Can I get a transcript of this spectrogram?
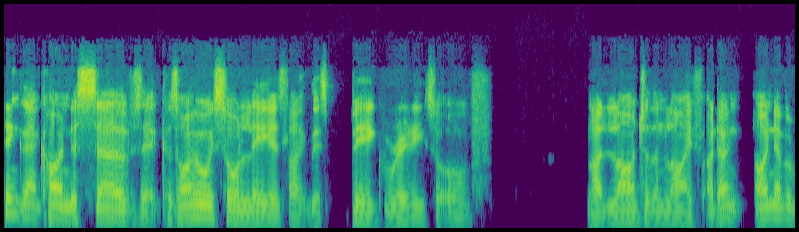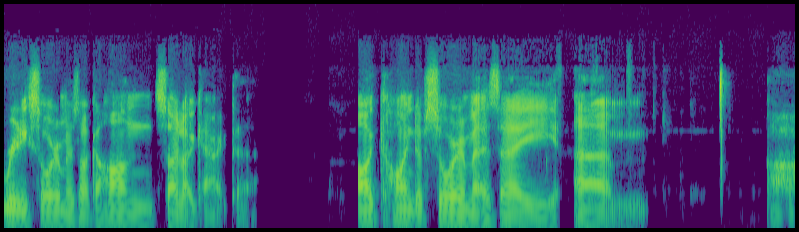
think that kind of serves it because i always saw lee as like this big really sort of like larger than life. I don't i never really saw him as like a han solo character. I kind of saw him as a um oh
